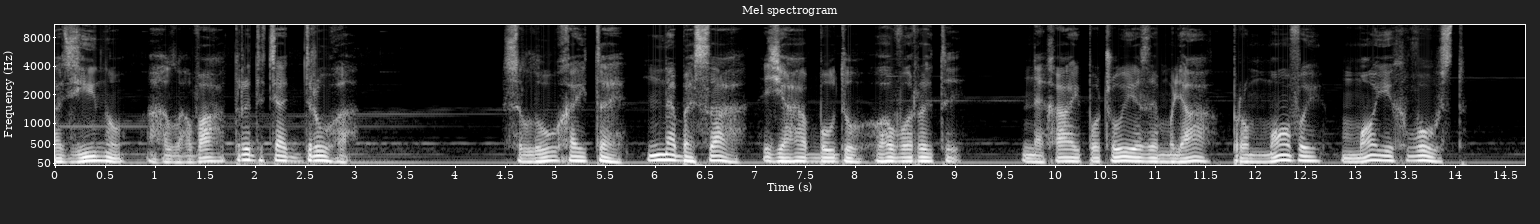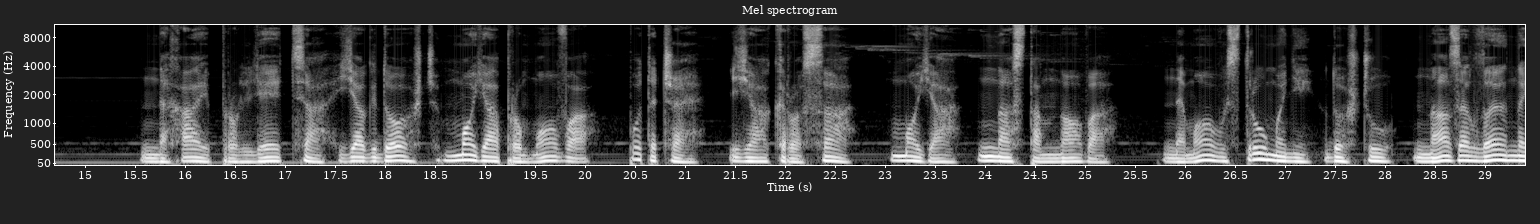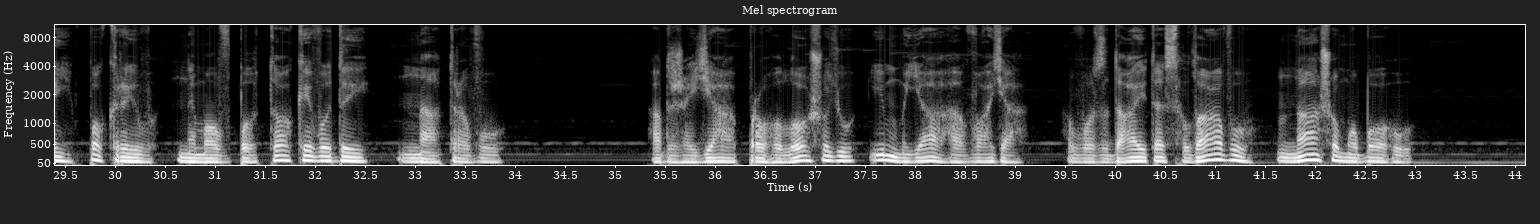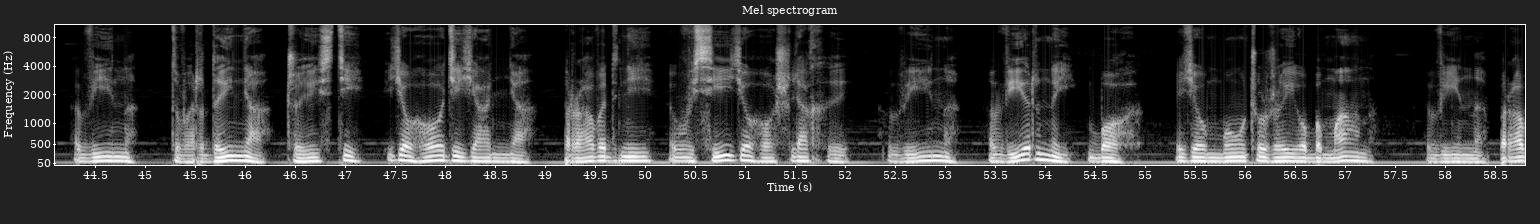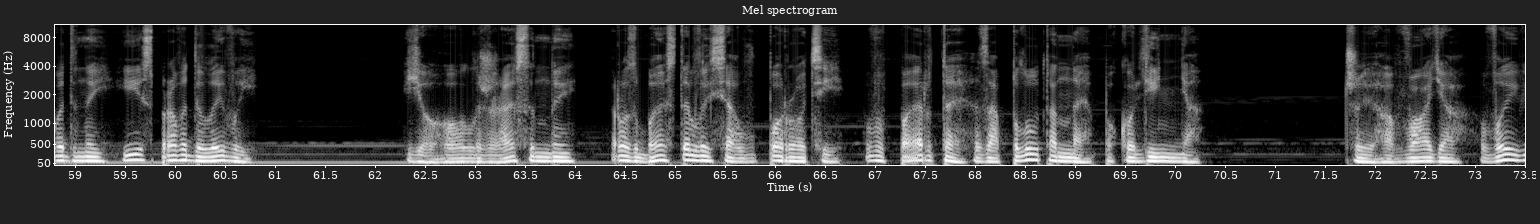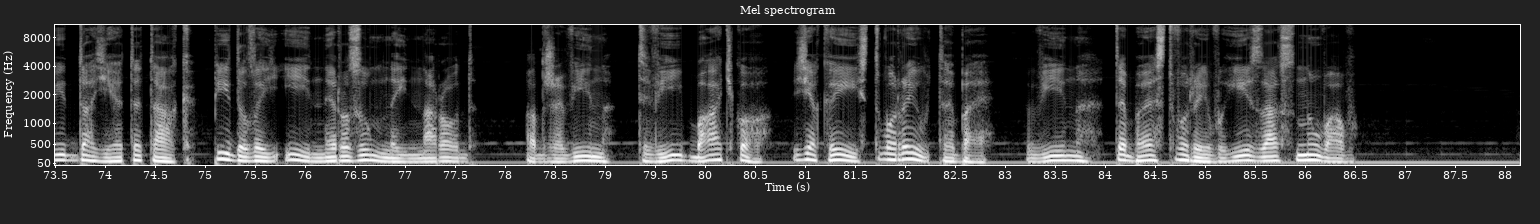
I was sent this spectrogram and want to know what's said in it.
Муазіну, глава 32. Слухайте, небеса, я буду говорити. Нехай почує земля промови моїх вуст. Нехай пролється, як дощ, моя промова, потече, як роса, моя настанова, немов струмені дощу, на зелений покрив, немов потоки води на траву. Адже я проголошую ім'я Гавая, воздайте славу нашому Богу. Він твердиня чисті його діяння, праведні всі його шляхи. Він вірний Бог, йому чужий обман, він праведний і справедливий. Його лжесини розбестилися в пороці, вперте заплутане покоління. Чи Гавая ви віддаєте так, підлий і нерозумний народ? Адже він твій батько, який створив тебе, він тебе створив і заснував.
